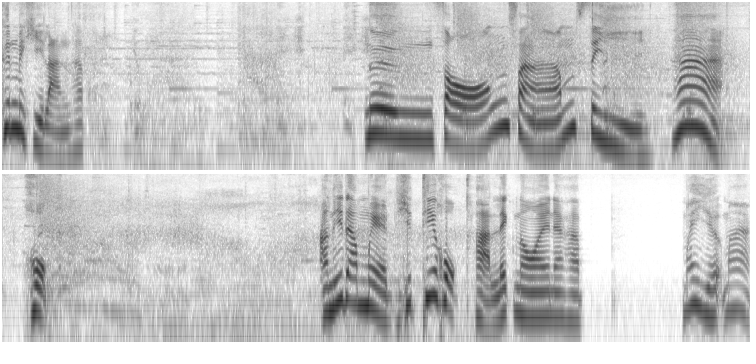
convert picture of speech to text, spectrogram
ขึ้นไปขี่หลังครับหนึ่งสองสามสี่ห้าหกอันนี้ดาเมจฮิตที่หกขาดเล็กน้อยนะครับ ไม่เยอะมาก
